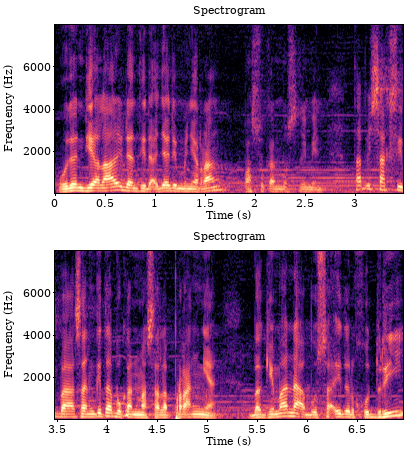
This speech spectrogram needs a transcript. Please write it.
Kemudian dia lari dan tidak jadi menyerang pasukan muslimin. Tapi saksi bahasan kita bukan masalah perangnya. Bagaimana Abu Sa'id al-Khudri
